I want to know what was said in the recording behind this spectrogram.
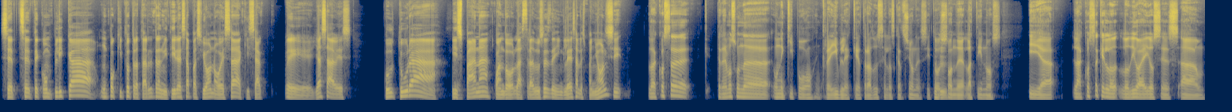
¿Se, se te complica un poquito tratar de transmitir esa pasión o esa quizá, eh, ya sabes, cultura hispana cuando las traduces de inglés al español? Sí, la cosa, tenemos una, un equipo increíble que traduce las canciones y todos Ujú. son de latinos. Y ah, la cosa que lo, lo digo a ellos es, am,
